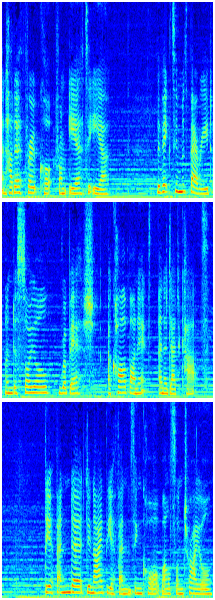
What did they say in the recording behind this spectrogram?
and had her throat cut from ear to ear. The victim was buried under soil, rubbish, a car bonnet, and a dead cat. The offender denied the offence in court whilst on trial.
